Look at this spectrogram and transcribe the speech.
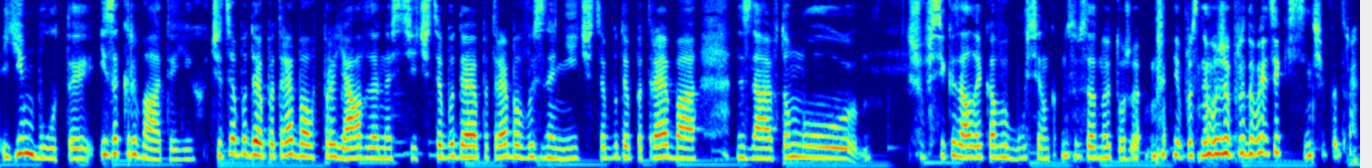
їм бути і закривати їх. Чи це буде потреба в проявленості, чи це буде потреба в визнанні, чи це буде потреба, не знаю, в тому щоб всі казали, яка ви бусінка. Ну, це все одно і теж. Я просто не можу придумати якісь інші потреби.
